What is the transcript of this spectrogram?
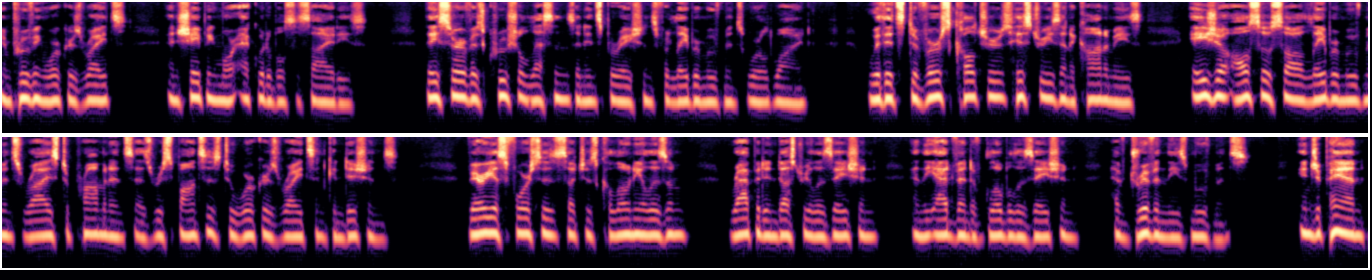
improving workers' rights, and shaping more equitable societies. They serve as crucial lessons and inspirations for labor movements worldwide. With its diverse cultures, histories, and economies, Asia also saw labor movements rise to prominence as responses to workers' rights and conditions. Various forces such as colonialism, rapid industrialization, and the advent of globalization have driven these movements. In Japan,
